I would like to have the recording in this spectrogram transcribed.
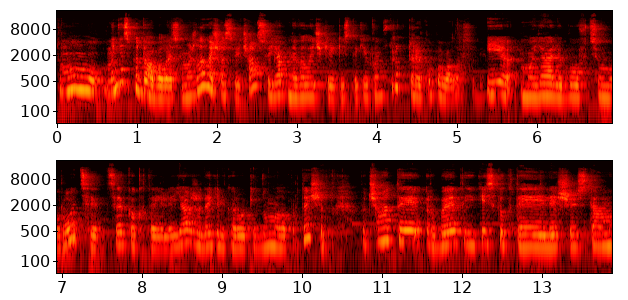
Тому мені сподобалося. Можливо, час від часу я б невеличкі якісь такі конструктори купувала собі. І моя любов в цьому році це коктейлі. Я вже декілька років думала про те, щоб почати робити якісь коктейлі, щось там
